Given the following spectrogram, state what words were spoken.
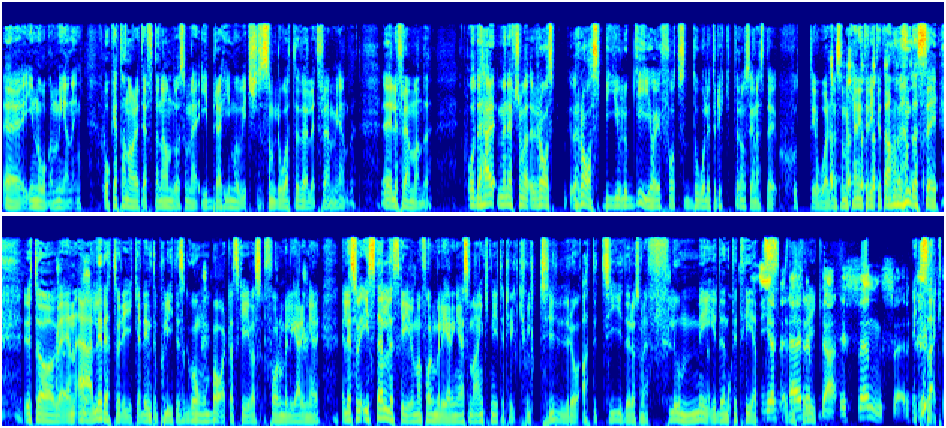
eh, i någon mening. Och att han har ett efternamn då som är Ibrahimovic, som låter väldigt främjande, eller främmande. Och det här, men eftersom ras, rasbiologi har ju fått så dåligt rykte de senaste 70 åren så man kan inte riktigt använda sig utav en ärlig retorik, det är inte politiskt gångbart att skriva formuleringar, eller så istället skriver man formuleringar som anknyter till kultur och attityder och sån här flummig identitetsretorik. Ärvda essenser. Exakt.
